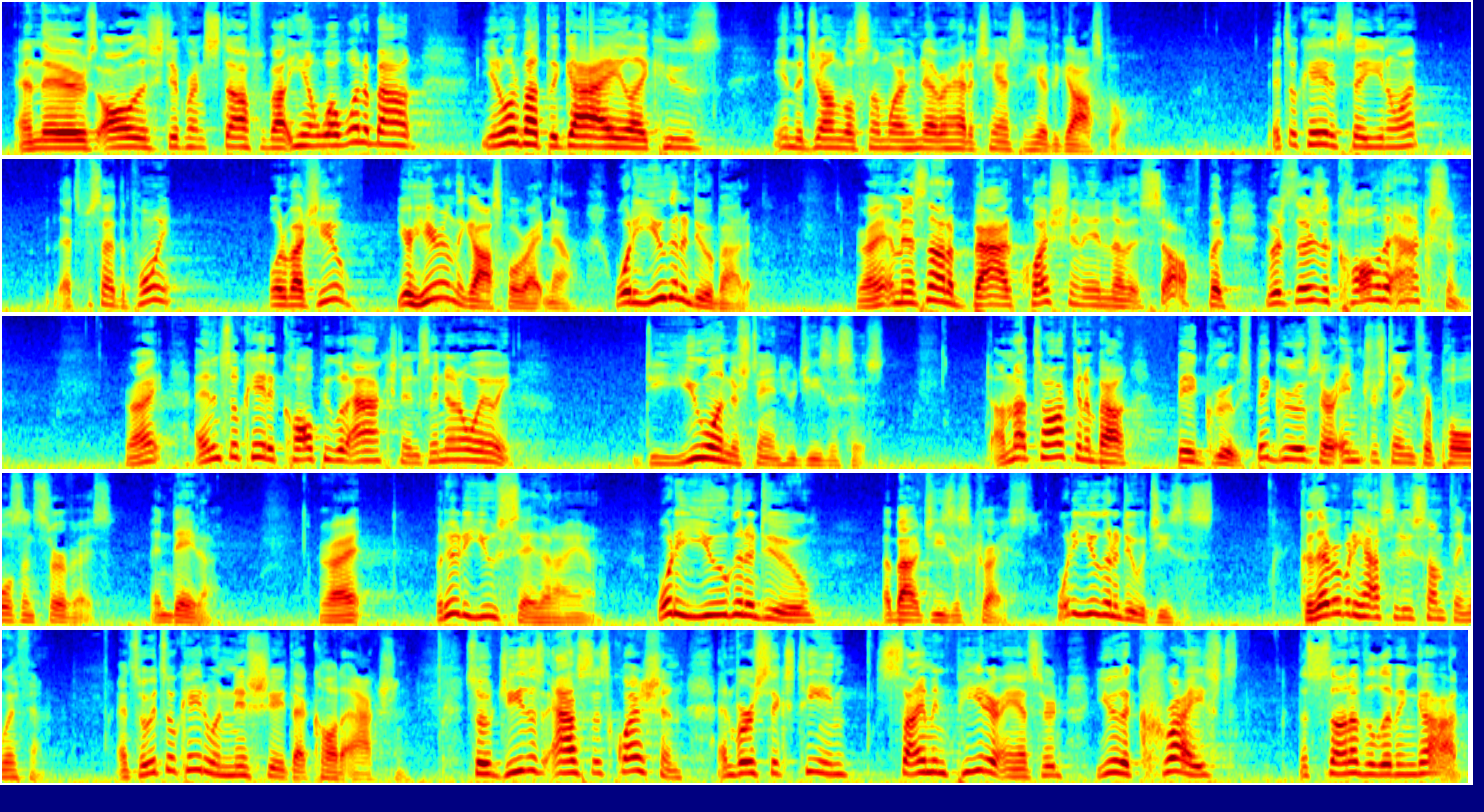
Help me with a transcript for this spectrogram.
and there's all this different stuff about, you know, well, what about, you know, what about the guy like who's in the jungle somewhere who never had a chance to hear the gospel? It's okay to say, you know what, that's beside the point. What about you? You're hearing the gospel right now. What are you going to do about it? Right? I mean, it's not a bad question in and of itself, but there's a call to action. Right? And it's okay to call people to action and say, no, no, wait, wait. Do you understand who Jesus is? I'm not talking about big groups. Big groups are interesting for polls and surveys and data. Right? But who do you say that I am? What are you going to do about Jesus Christ? What are you going to do with Jesus? Because everybody has to do something with him. And so it's okay to initiate that call to action. So Jesus asked this question, and verse 16 Simon Peter answered, You're the Christ, the Son of the living God.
